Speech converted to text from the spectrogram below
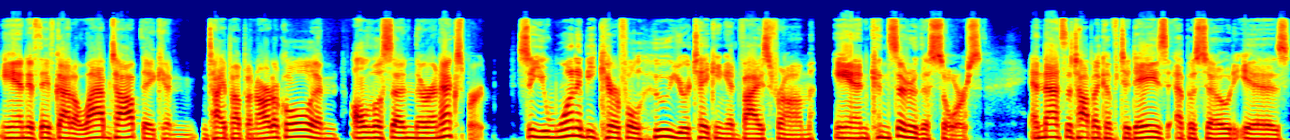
and if they've got a laptop, they can type up an article and all of a sudden they're an expert. So you want to be careful who you're taking advice from and consider the source. And that's the topic of today's episode is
